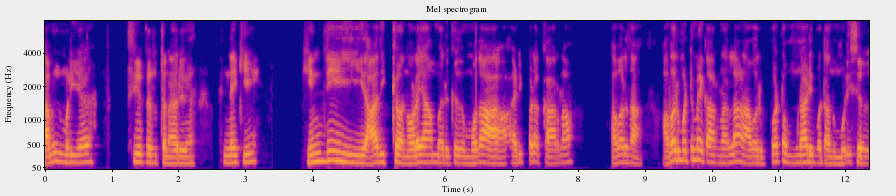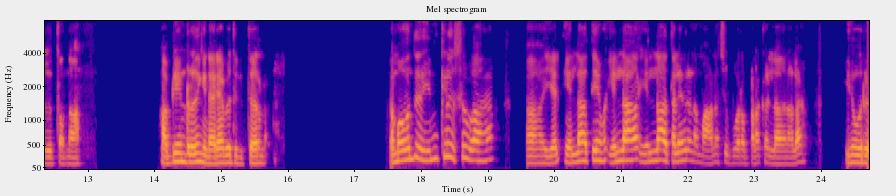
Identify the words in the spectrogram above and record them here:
தமிழ் மொழிய சீர்திருத்தினாரு. இன்னைக்கு ஹிந்தி ஆதிக்கம் நுழையாம இருக்குது முத அடிப்படை காரணம் அவர்தான். அவர் மட்டுமே காரணம் இல்ல அவர் போட்ட முன்னாடி போட்ட அந்த மொழி சீர்திருத்தம் தான். அப்படின்றது இங்க நிறைய பேத்துக்கு தெரியல நம்ம வந்து இன்க்ளூசிவா எல்லாத்தையும் எல்லா எல்லா தலைவரும் நம்ம அணைச்சு போற பழக்கம் இல்லாதனால இது ஒரு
